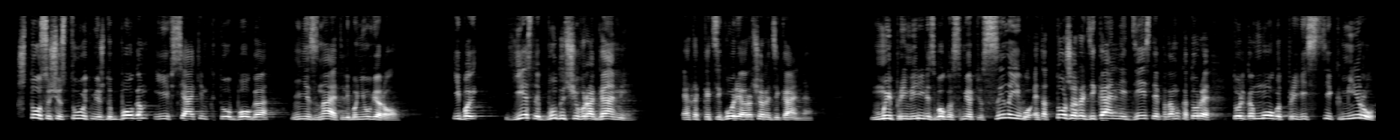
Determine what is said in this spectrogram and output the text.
Что существует между Богом и всяким, кто Бога не знает, либо не уверовал. Ибо если, будучи врагами, эта категория очень радикальная, мы примирились с Богом смертью Сына Его, это тоже радикальные действия, потому, которые только могут привести к миру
